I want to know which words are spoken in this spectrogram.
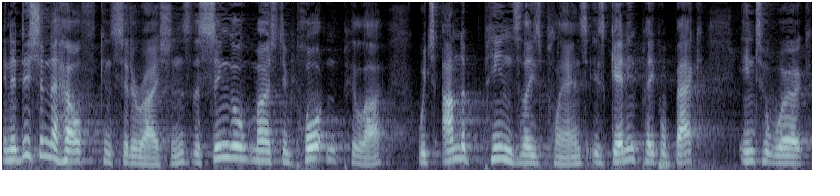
In addition to health considerations, the single most important pillar which underpins these plans is getting people back into work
